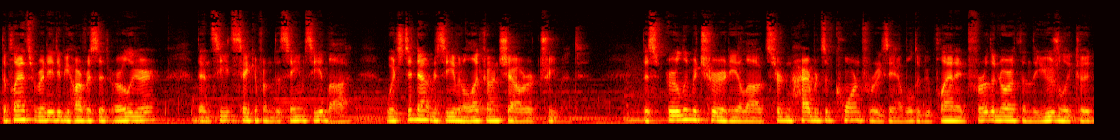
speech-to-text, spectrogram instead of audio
The plants are ready to be harvested earlier than seeds taken from the same seed lot, which did not receive an electron shower treatment. This early maturity allowed certain hybrids of corn, for example, to be planted further north than they usually could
